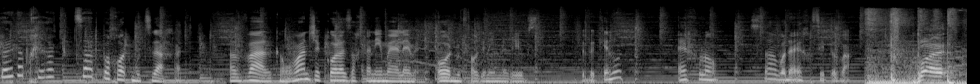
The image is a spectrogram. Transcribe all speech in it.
זו הייתה בחירה קצת פחות מוצלחת. אבל כמובן שכל השחקנים האלה מאוד מפרגנים לריבס, ובכנות, איך לא, עושה עבודה יחסית טובה. But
